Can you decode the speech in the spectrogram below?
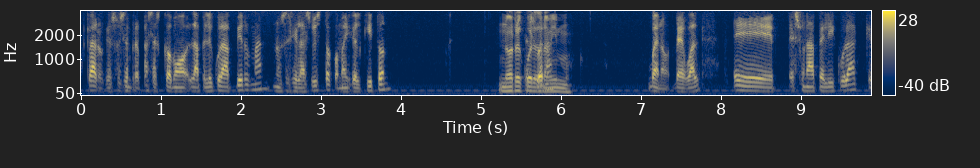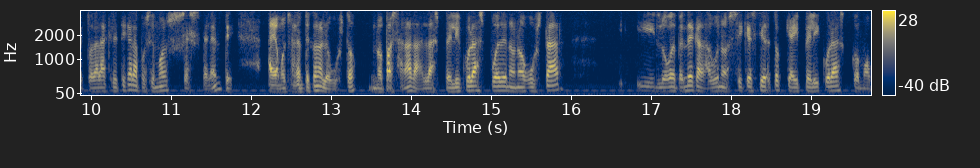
Claro, que eso siempre pasa. Es como la película Birdman, no sé si la has visto, con Michael Keaton. No recuerdo ahora mismo. Bueno, da igual. Eh, es una película que toda la crítica la pusimos excelente. Hay mucha gente que no le gustó, no pasa nada. Las películas pueden o no gustar y, luego depende de cada uno. Sí que es cierto que hay películas como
